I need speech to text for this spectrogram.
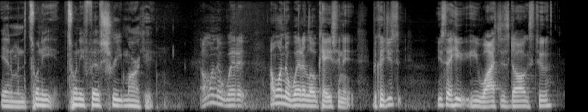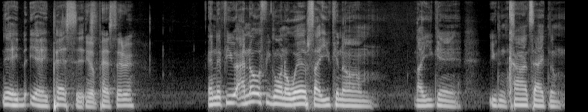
He had them in the 20, 25th Street Market. I wonder where the I wonder where the location is because you you said he he watches dogs too. Yeah, he, yeah, he pet sits. He a pet sitter. And if you, I know if you go on a website, you can um, like you can you can contact them.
